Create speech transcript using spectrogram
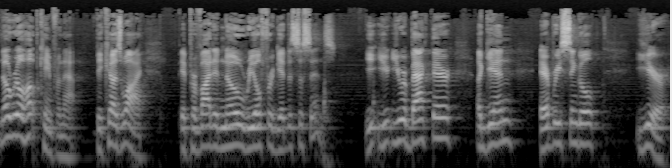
No real hope came from that. Because why? It provided no real forgiveness of sins. You, you, you were back there again every single year.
